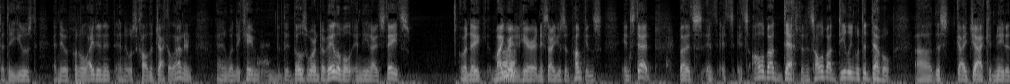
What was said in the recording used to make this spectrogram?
that they used, and they would put a light in it, and it was called a Jack o' Lantern. And when they came, th- th- those weren't available in the United States. When they migrated here and they started using pumpkins instead, but it's it's it's it's all about death and it's all about dealing with the devil. Uh, this guy Jack had made a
